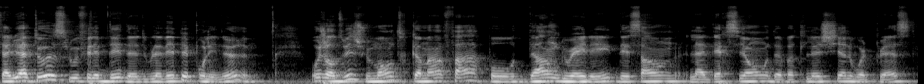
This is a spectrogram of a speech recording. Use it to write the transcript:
Salut à tous, Louis-Philippe D de WP pour les nuls. Aujourd'hui, je vous montre comment faire pour downgrader, descendre la version de votre logiciel WordPress,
